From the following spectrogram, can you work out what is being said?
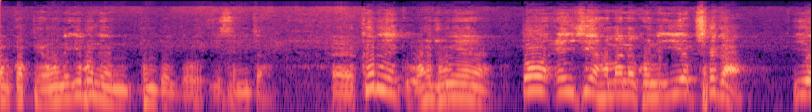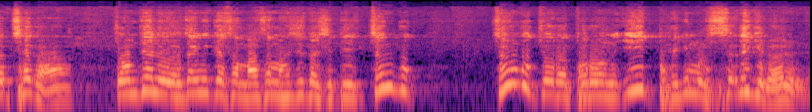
않고 병원에 입원한 분들도 있습니다. 에, 그런 와중에 또 NC 하마네코는 이 업체가 이 업체가 조금 전에 의장님께서 말씀하시다시피 전국 전국적으로 들어오는 이 폐기물 쓰레기를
